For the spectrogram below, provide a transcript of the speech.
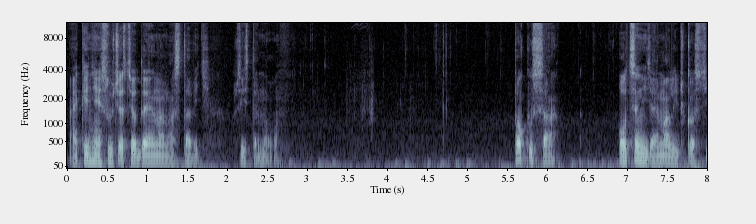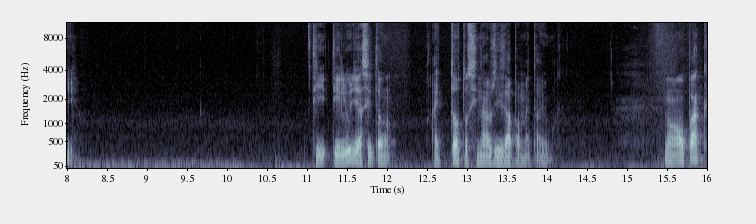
aj keď nie je súčasťou DNA, nastaviť systémovo. Pokus sa oceniť aj maličkosti. Tí, tí ľudia si to, aj toto si navždy zapamätajú. No a opak,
